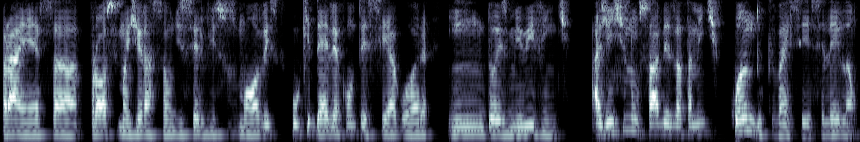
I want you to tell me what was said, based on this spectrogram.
para essa próxima geração de serviços móveis, o que deve acontecer agora em 2020. A gente não sabe exatamente quando que vai ser esse leilão.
